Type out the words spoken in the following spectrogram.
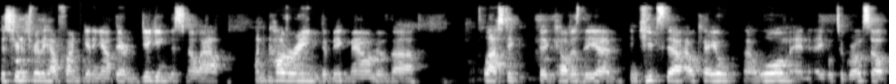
the students really have fun getting out there and digging the snow out, uncovering the big mound of uh, plastic that covers the uh, and keeps the our kale uh, warm and able to grow. So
